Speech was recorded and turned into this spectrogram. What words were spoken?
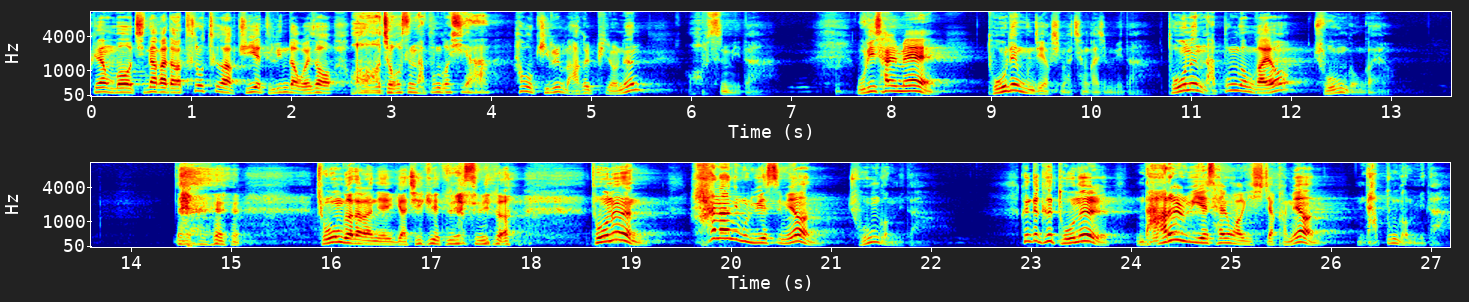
그냥 뭐 지나가다가 트로트가 귀에 들린다고 해서 어 저것은 나쁜 것이야 하고 귀를 막을 필요는 없습니다. 우리 삶에 돈의 문제 역시 마찬가지입니다. 돈은 나쁜 건가요? 좋은 건가요? 좋은 거다라는 얘기가 제 귀에 들렸습니다. 돈은 하나님을 위해 쓰면 좋은 겁니다. 근데 그 돈을 나를 위해 사용하기 시작하면 나쁜 겁니다.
